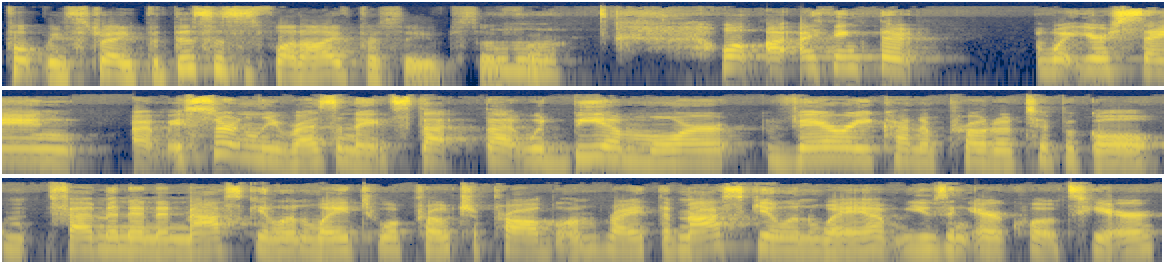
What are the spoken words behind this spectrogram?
put me straight, but this is what I've perceived so mm-hmm. far. Well, I, I think that what you're saying um, it certainly resonates that that would be a more very kind of prototypical feminine and masculine way to approach a problem right the masculine way i'm using air quotes here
